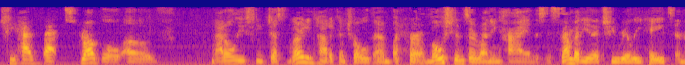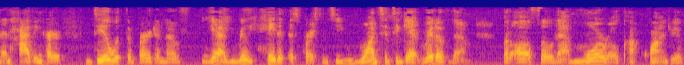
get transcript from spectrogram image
she has that struggle of not only is she just learning how to control them, but her emotions are running high, and this is somebody that she really hates, and then having her deal with the burden of, yeah, you really hated this person, so you wanted to get rid of them, but also that moral quandary of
